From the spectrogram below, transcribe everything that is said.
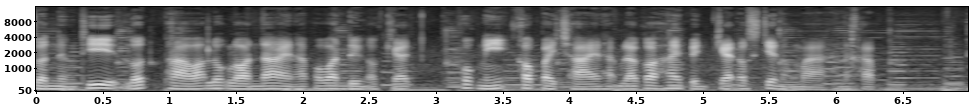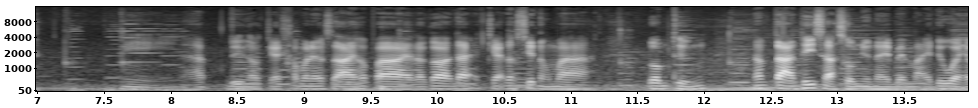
ส่วนหนึ่งที่ลดภาวะโลกร้อนได้นะครับ เพราะว่าดึงเอาแก๊สพวกนี้เข้าไปใช้นะครับ แล้วก็ให้เป็นแก๊สออกซิเจนออกมานะครับนี่นะครับดึงเอาแก๊สคาร์บอนไดออกไซด์เข้าไป แล้วก็ได้แก๊สออกซิเจนออกมา รวมถึงน้ำตาลที่สะสมอยู่ในใบไม้ด้วย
